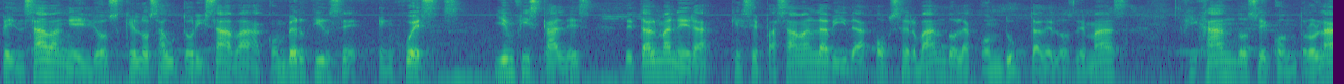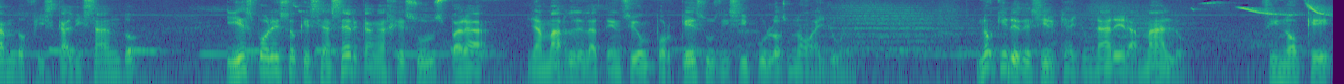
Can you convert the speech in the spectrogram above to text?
pensaban ellos que los autorizaba a convertirse en jueces y en fiscales de tal manera que se pasaban la vida observando la conducta de los demás, fijándose, controlando, fiscalizando, y es por eso que se acercan a Jesús para llamarle la atención por qué sus discípulos no ayunan. No quiere decir que ayunar era malo, sino que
